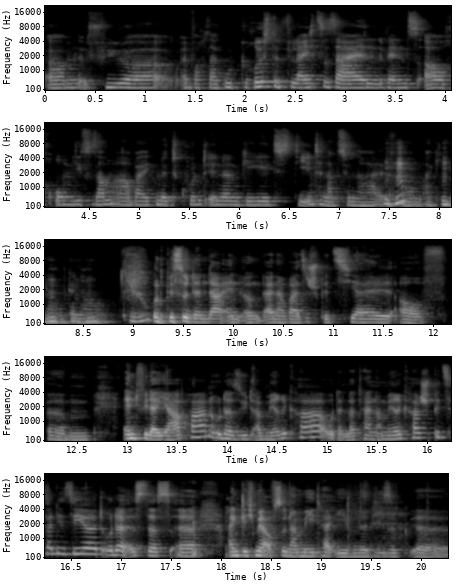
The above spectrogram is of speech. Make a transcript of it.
ähm, für einfach da gut gerüstet vielleicht zu sein, wenn es auch um die Zusammenarbeit mit KundInnen geht, die international mhm. ähm, agieren. Mhm. Genau. Mhm. Und bist du denn da in irgendeiner Weise speziell auf ähm, entweder Japan oder Südamerika oder Lateinamerika spezialisiert oder ist das äh, eigentlich mehr auf so einer Metaebene, diese äh,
